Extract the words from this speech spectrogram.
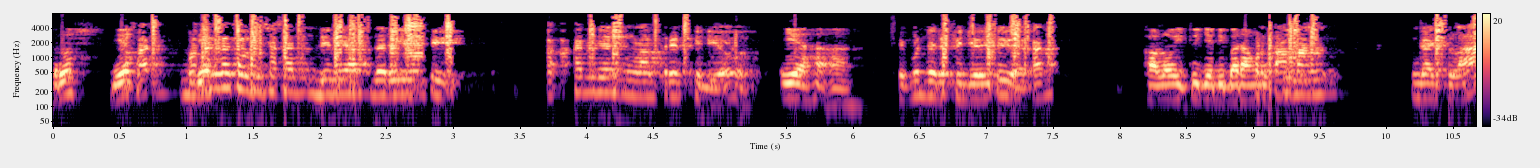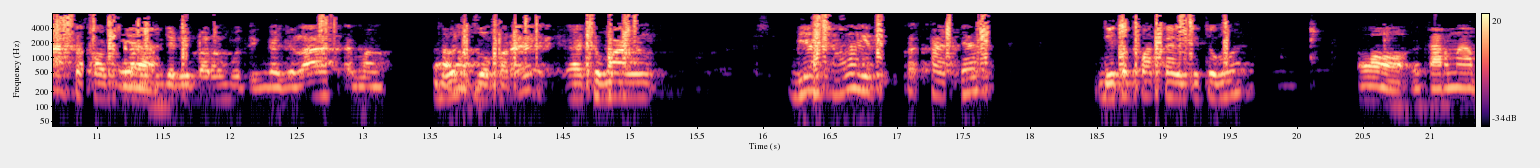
terus dia bahkan, bahkan kan kalau misalkan dilihat dari kan dia ngelampirin video. Iya meskipun dari video itu ya kan kalau itu jadi barang pertama nggak jelas atau misalkan itu jadi barang bukti nggak jelas emang terus goparnya ya cuman biasa lah gitu kayaknya di tempat kayak gitu mah Oh, karena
